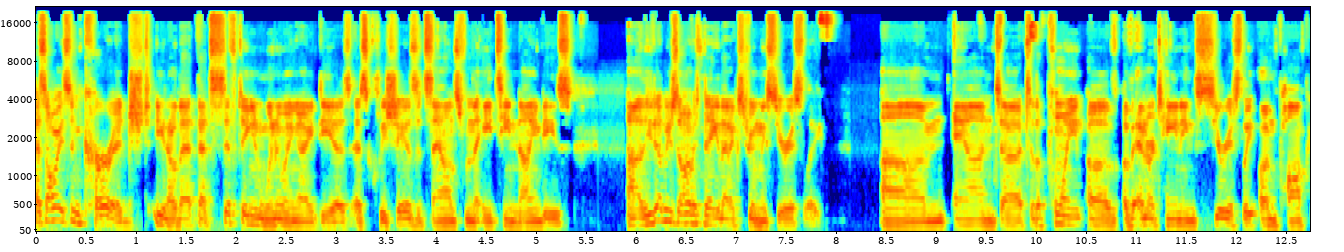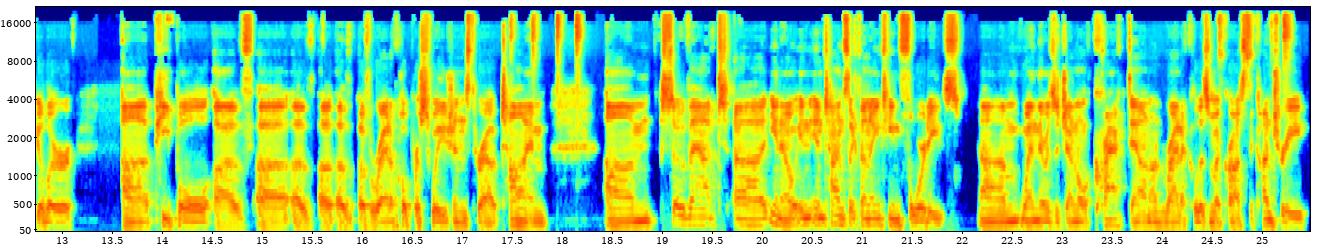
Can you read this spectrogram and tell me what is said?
has always encouraged, you know, that that sifting and winnowing ideas, as cliche as it sounds from the 1890s. Uh, the UW has always taken that extremely seriously, um, and uh, to the point of of entertaining seriously unpopular uh, people of, uh, of, of, of, radical persuasions throughout time. Um, so that, uh, you know, in, in times like the 1940s, um, when there was a general crackdown on radicalism across the country,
